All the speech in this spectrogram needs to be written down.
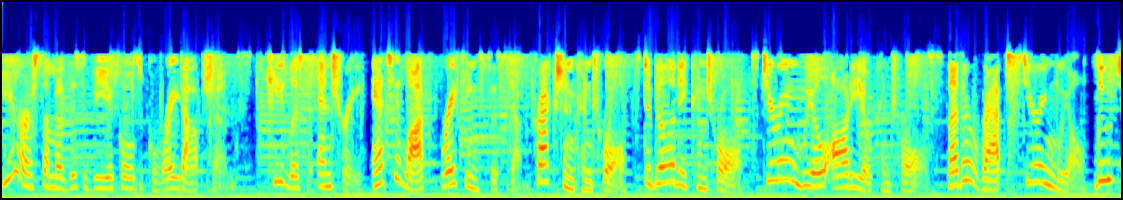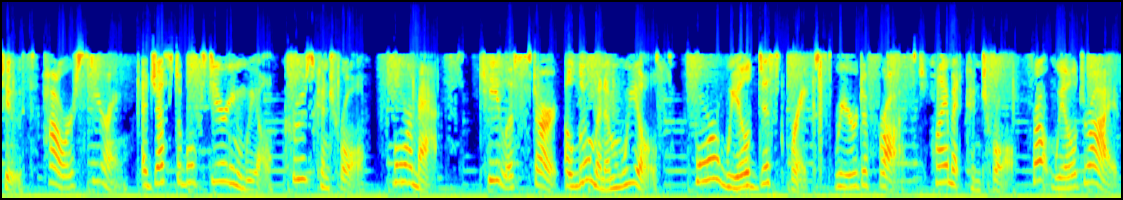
Here are some of this vehicle's great options. Keyless entry, anti-lock braking system, traction control, stability control, steering wheel audio controls, leather wrapped steering wheel, Bluetooth, power steering, adjustable steering wheel, cruise control, floor mats, keyless start, aluminum wheels, four-wheel disc brakes, rear defrost, climate control, front wheel drive,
